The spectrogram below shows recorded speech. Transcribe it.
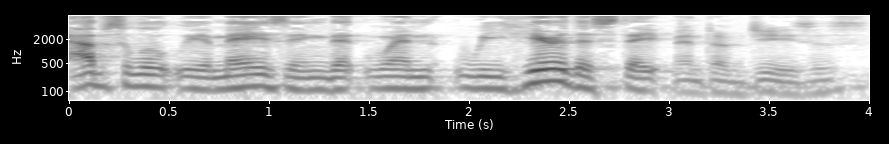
absolutely amazing that when we hear this statement of Jesus,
